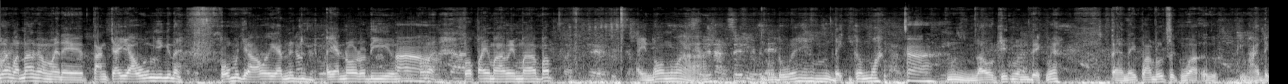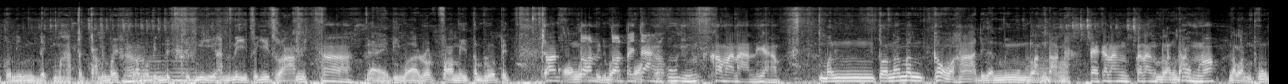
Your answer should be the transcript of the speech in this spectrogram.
แล้ววันนั้นก็ไม่ได้ตั้งใจเอาจริงๆนะผมจะเอาแอนแอนนอรดีอ่าเพราะว่าพอไปมาไปมาปั๊บไอ้น้องว่าลองดูให้มันเด็กกันวะอ่าอืมเราคิดมันเด็กไหม แต่ในความรู้สึกว่าเออที่หายเด็กคนนี้มันเด็กมหัศจรรย์ไว้ยเรานึกถึงนี่ฮันนี่ตัวยี่สามนี่อ่า ได้ที่ว่ารถฟ้ามีตำรวจไปตจัอบนของตอนเรตอนไปจ้างอุ้งอิงเข้ามานานหรือยังครับ มันตอนนั้นมันเข้ามาห้าเดือนมึงกำลังดังอะแต่กำลังกำลังกำลังดังพุ่งเนาะกำลังพุ่ง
